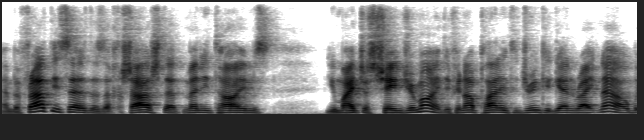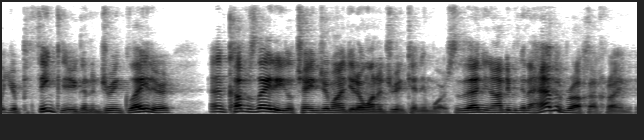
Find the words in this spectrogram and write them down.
And Befrati says there's a chashash that many times you might just change your mind. If you're not planning to drink again right now, but you think that you're going to drink later, and it comes later, you'll change your mind, you don't want to drink anymore. So then you're not even going to have a bracha chreina.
